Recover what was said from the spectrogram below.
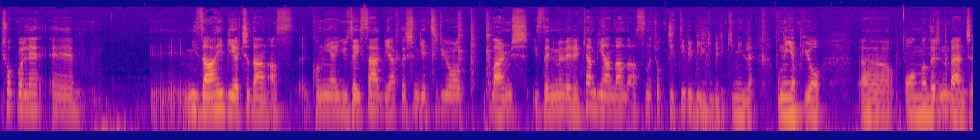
çok böyle e, e, mizahi bir açıdan as, konuya yüzeysel bir yaklaşım getiriyorlarmış izlenimi verirken bir yandan da aslında çok ciddi bir bilgi birikimiyle bunu yapıyor e, olmalarını bence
